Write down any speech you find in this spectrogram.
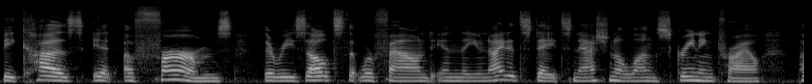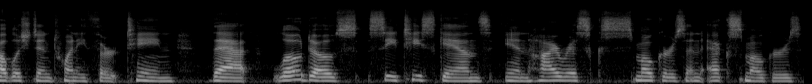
because it affirms the results that were found in the United States National Lung Screening Trial published in 2013 that low dose CT scans in high risk smokers and ex smokers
